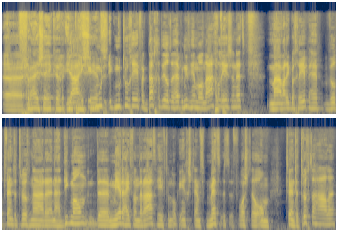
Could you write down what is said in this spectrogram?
Uh, vrij zeker? ja, ik, ik, moet, ik moet toegeven, dat gedeelte heb ik niet helemaal nagelezen okay. net. Maar wat ik begrepen heb, wil Twente terug naar, naar Diekman. De meerderheid van de raad heeft toen ook ingestemd met het voorstel om Twente terug te halen.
